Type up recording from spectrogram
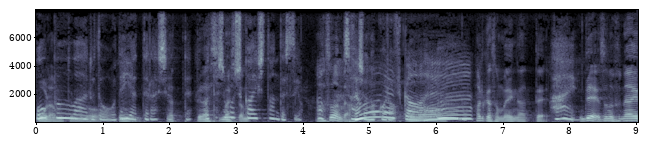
フォーオープラムというのをンワールドをね、うんやってらっしゃって。やってらっし私も司会したんですよ。あそうなんだ。最初の頃。そうですか。へえはるかさんも縁があって、はい。でその船井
